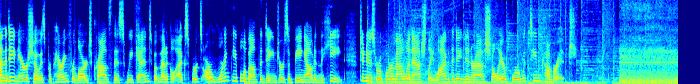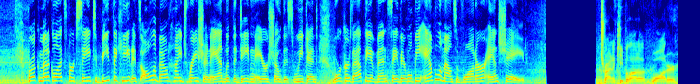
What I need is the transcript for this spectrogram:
And the Dayton Air Show is preparing for large crowds this weekend, but medical experts are warning people about the dangers of being out in the heat. 2 News reporter Madeline Ashley live at the Dayton International Airport with team coverage. Brooke, medical experts say to beat the heat, it's all about hydration. And with the Dayton Air Show this weekend, workers at the event say there will be ample amounts of water and shade. Trying to keep a lot of water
